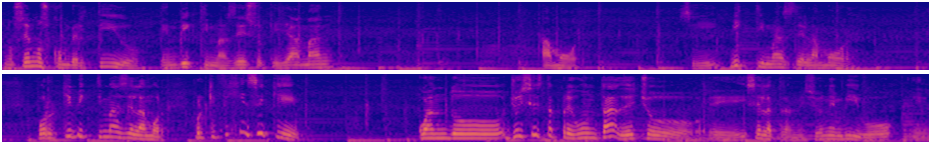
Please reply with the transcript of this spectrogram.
Nos hemos convertido en víctimas de eso que llaman amor. ¿Sí? Víctimas del amor. ¿Por qué víctimas del amor? Porque fíjense que cuando yo hice esta pregunta, de hecho eh, hice la transmisión en vivo en,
